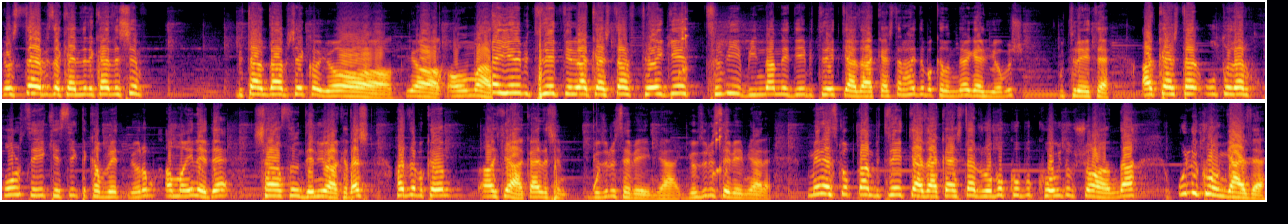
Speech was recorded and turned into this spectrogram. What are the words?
göster bize kendini kardeşim. Bir tane daha bir şey koy. Yok yok olmaz. Yeni bir trade geliyor arkadaşlar. FG Tree bilmem ne diye bir trade geldi arkadaşlar. Hadi bakalım ne geliyormuş bu trade'e. Arkadaşlar Ultraler Horse'yi kesinlikle kabul etmiyorum. Ama yine de şansını deniyor arkadaş. Hadi bakalım Ah ya kardeşim gözünü seveyim ya. Gözünü seveyim yani. Meneskop'tan bir trade geldi arkadaşlar. Robocop'u koydum şu anda. Unicorn geldi.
